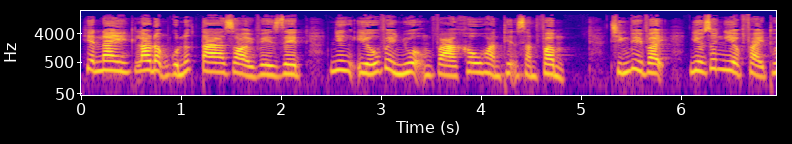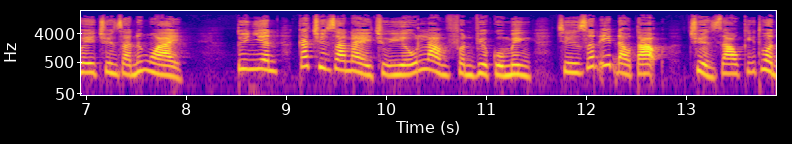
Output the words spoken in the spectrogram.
Hiện nay, lao động của nước ta giỏi về dệt nhưng yếu về nhuộm và khâu hoàn thiện sản phẩm. Chính vì vậy, nhiều doanh nghiệp phải thuê chuyên gia nước ngoài. Tuy nhiên, các chuyên gia này chủ yếu làm phần việc của mình chứ rất ít đào tạo, chuyển giao kỹ thuật,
